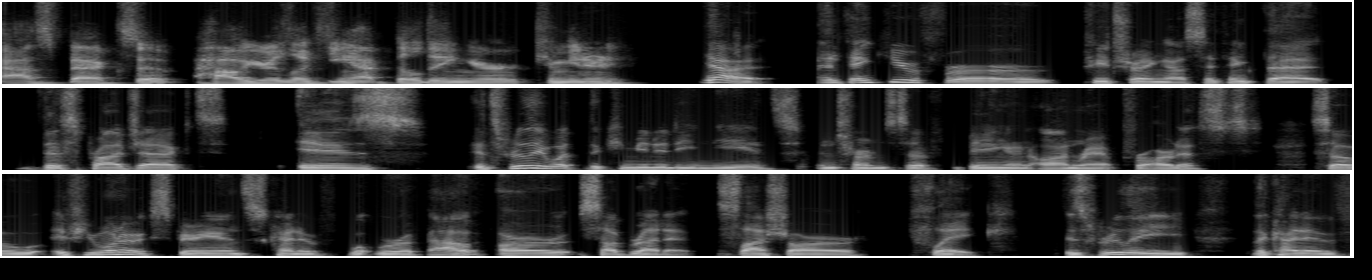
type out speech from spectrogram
aspects of how you're looking at building your community? Yeah. And thank you for featuring us. I think that this project is it's really what the community needs in terms of being an on-ramp for artists. So if you want to experience kind of what we're about, our subreddit slash our flake is really the kind of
